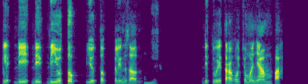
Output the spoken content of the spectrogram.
Di di di YouTube, YouTube Clean Sound. Hmm. Di Twitter aku cuma nyampah.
